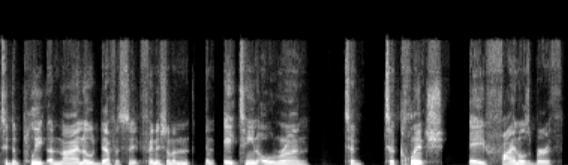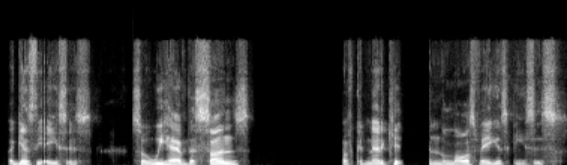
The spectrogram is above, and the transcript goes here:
to deplete a 9-0 deficit, finish on an, an 18-0 run to to clinch a finals berth against the Aces. So we have the Suns of Connecticut and the Las Vegas Aces.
